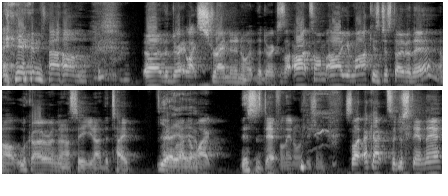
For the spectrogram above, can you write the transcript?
and um, uh, the director, like, stranded into it. The director's like, all right, Tom, uh, your mark is just over there. And I look over and then I see, you know, the tape. Yeah, yeah, yeah. I'm like, this is definitely an audition. it's like, okay, so just stand there.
